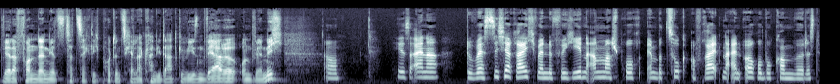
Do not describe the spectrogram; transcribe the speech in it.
wer davon denn jetzt tatsächlich potenzieller Kandidat gewesen wäre und wer nicht. Oh, hier ist einer. Du wärst sicher reich, wenn du für jeden Anmachspruch in Bezug auf Reiten einen Euro bekommen würdest.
